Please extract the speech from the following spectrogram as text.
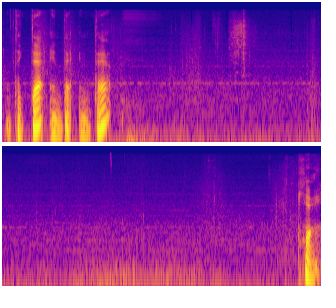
I'll take that and that and that. Okay.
